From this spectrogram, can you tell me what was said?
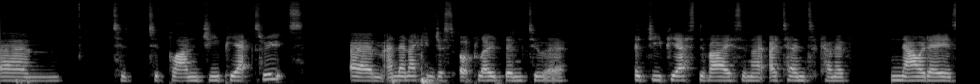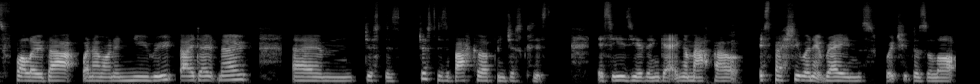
um, to to plan GPX routes, um, and then I can just upload them to a a GPS device, and I, I, tend to kind of nowadays follow that when I'm on a new route that I don't know, um, just as just as a backup, and just because it's it's easier than getting a map out, especially when it rains, which it does a lot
